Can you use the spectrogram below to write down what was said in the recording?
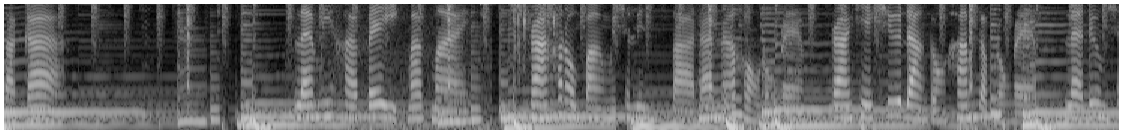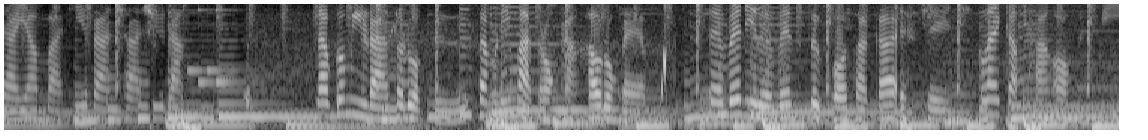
ซาก้า และมีคาเฟ่อีกมากมาย ร้านขนมปังมิชลินสตาร์ด้านหน้าของโรงแรม ร้านเค้กชื่อดังตรงข้ามกับโรงแรม และดื่มชายามบ่ายที่ร้านชาชื่อดัง แล้วก็มีร้านสะดวกซื้อ Family Mart ตรงทางเข้าโรงแรม7 e เ e ่ e อตึกโอซาก้า Exchange ใกล้กับทางออกหนึ่งนี้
